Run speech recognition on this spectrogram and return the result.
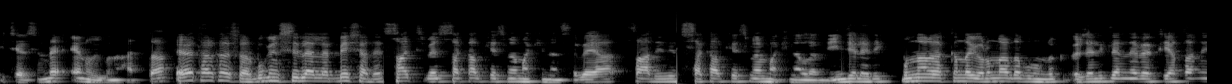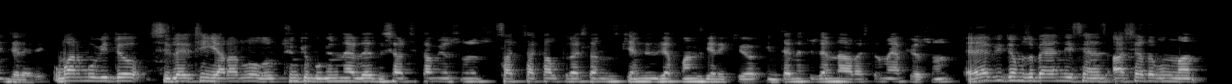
içerisinde en uygunu hatta. Evet arkadaşlar bugün sizlerle 5 adet saç ve sakal kesme makinesi veya sadece sakal kesme makinelerini inceledik. Bunlar hakkında yorumlarda bulunduk. Özelliklerini ve fiyatlarını inceledik. Umarım bu video sizler için yararlı olur. Çünkü bugünlerde dışarı çıkamıyorsunuz. Saç sakal tıraşlarınızı kendiniz yapmanız gerekiyor. İnternet üzerinde araştırma yapıyorsunuz. Eğer videomuzu beğendiyseniz aşağıda bulunan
